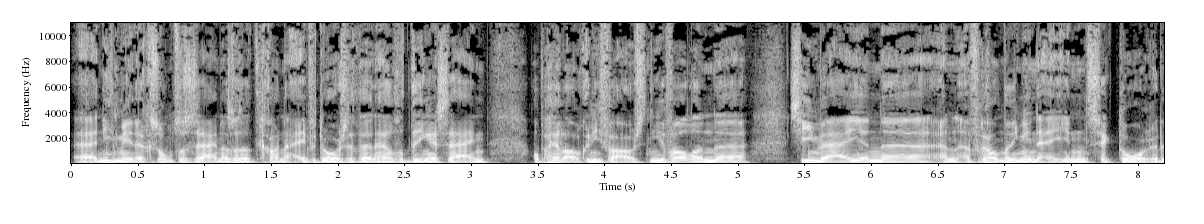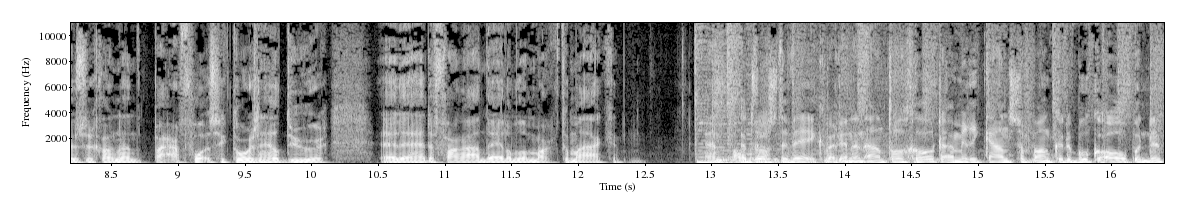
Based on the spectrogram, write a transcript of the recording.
uh, niet minder gezond zal zijn als we dat gewoon even doorzetten. En heel veel dingen zijn op heel hoge niveaus. In ieder geval een, zien wij een, een, een, verandering in, in sectoren. Dus gewoon een paar sectoren zijn heel duur. de, de vangaandelen om dat makkelijk te maken. Het was de week waarin een aantal grote Amerikaanse banken de boeken openden.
